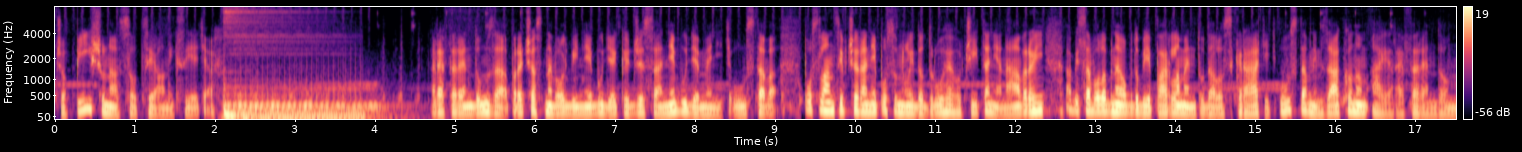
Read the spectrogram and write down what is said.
čo píšu na sociálnych sieťach. Referendum za predčasné voľby nebude, keďže sa nebude meniť ústava. Poslanci včera neposunuli do druhého čítania návrhy, aby sa volebné obdobie parlamentu dalo skrátiť ústavným zákonom aj referendum.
